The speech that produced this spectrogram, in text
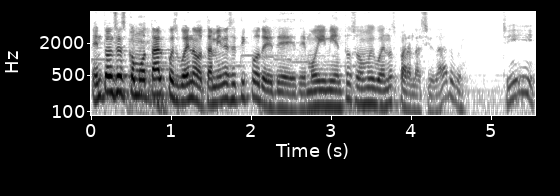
Entonces, como tal, pues bueno, también ese tipo de, de- de movimientos son muy buenos para la ciudad, güey. Sí,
